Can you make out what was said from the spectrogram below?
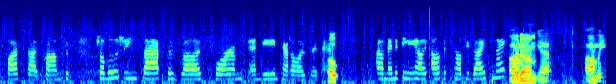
xbox.com to troubleshooting apps as well as forums and game catalogs are there. Oh. Um, anything else that can help you guys tonight? But, um, yeah. Ami,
